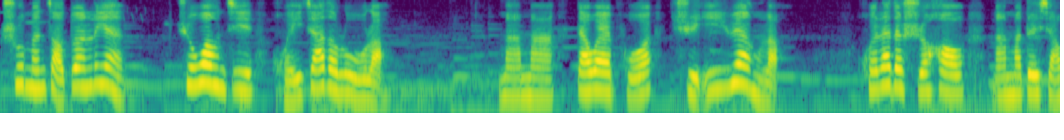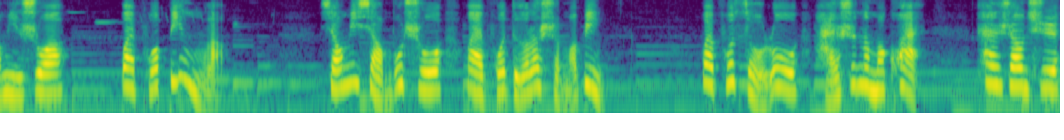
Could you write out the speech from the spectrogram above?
出门早锻炼，却忘记回家的路了。妈妈带外婆去医院了，回来的时候，妈妈对小米说。外婆病了，小米想不出外婆得了什么病。外婆走路还是那么快，看上去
